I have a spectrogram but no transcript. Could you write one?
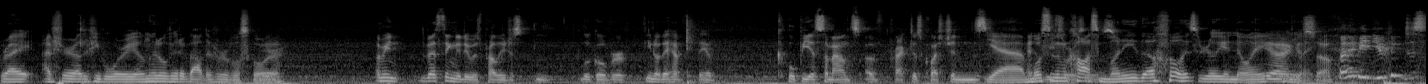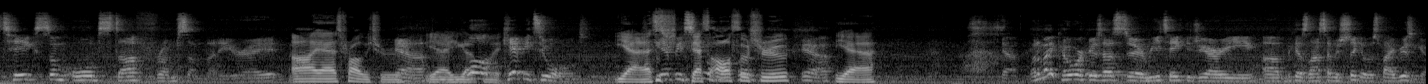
right? I'm sure other people worry a little bit about the verbal score. Yeah. I mean, the best thing to do is probably just look over. You know, they have they have copious amounts of practice questions. Yeah, and most of them cost money though. it's really annoying. Yeah, I You're guess so. But I mean, you can just take some old stuff from somebody, right? Oh, yeah, that's probably true. Yeah. yeah, you got well, a point. can't be too old. Yeah, can't that's too that's old. also true. Yeah. Yeah, Yeah. One of my coworkers has to retake the GRE um, because last time she took it was five years ago.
